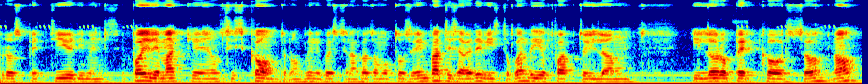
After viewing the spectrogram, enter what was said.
prospettive dimensioni poi le macchine non si scontrano quindi questa è una cosa molto seria infatti se avete visto quando io ho fatto il, um, il loro percorso, no?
